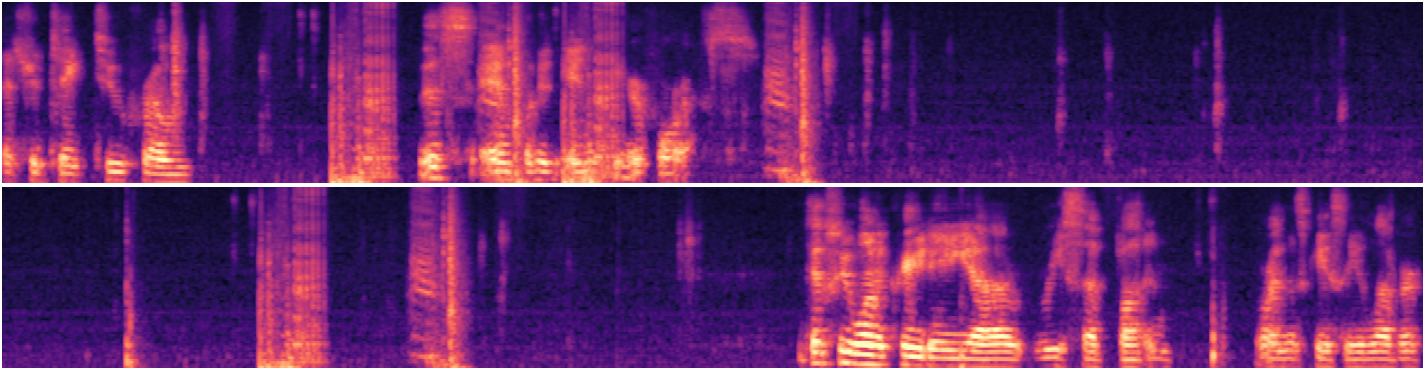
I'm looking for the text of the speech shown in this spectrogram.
that should take two from this and put it in here for us. Next we want to create a uh, reset button, or in this case a lever.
